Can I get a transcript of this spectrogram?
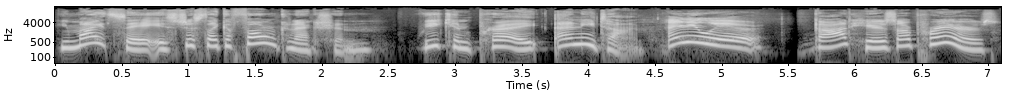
You might say it's just like a phone connection. We can pray anytime, Anywhere. God hears our prayers.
